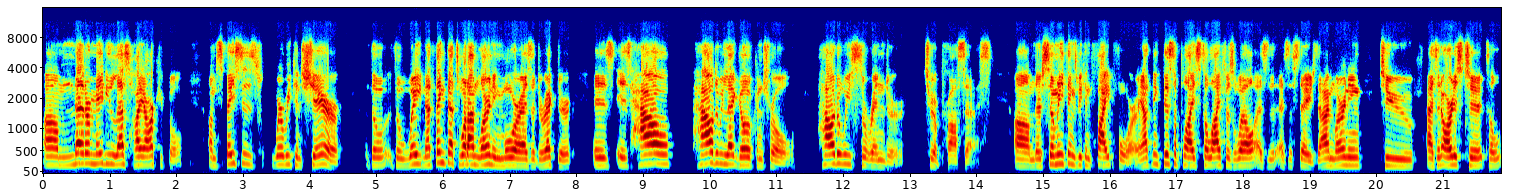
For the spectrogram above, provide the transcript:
um, that are maybe less hierarchical, um, spaces where we can share the, the weight. And I think that's what I'm learning more as a director is, is how, how do we let go of control? How do we surrender to a process? Um, there's so many things we can fight for. And I think this applies to life as well as the, as the stage that I'm learning to, as an artist, to, to,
